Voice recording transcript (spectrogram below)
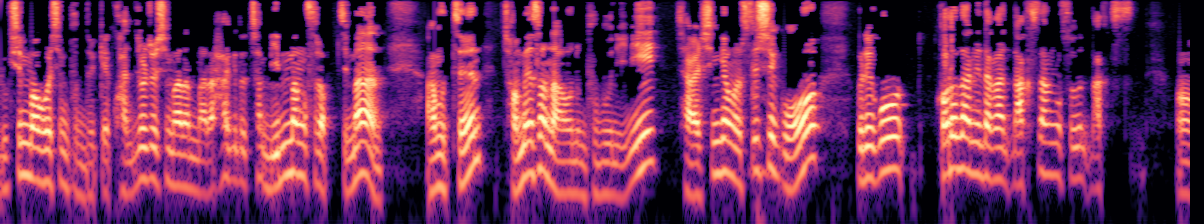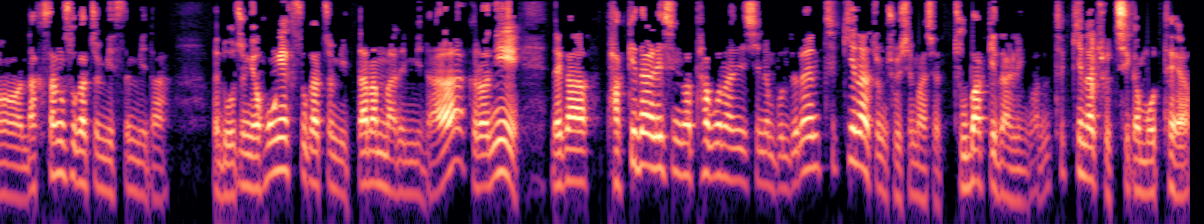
60 먹으신 분들께 관절 조심하는 말을 하기도 참 민망스럽지만 아무튼 점에서 나오는 부분이니 잘 신경을 쓰시고 그리고 걸어 다니다가 낙상수 낙, 어, 낙상수가 좀 있습니다. 노중에 홍액수가 좀 있다란 말입니다. 그러니 내가 바퀴 달리신 거 타고 다니시는 분들은 특히나 좀 조심하셔요. 두 바퀴 달린 건 특히나 좋지가 못해요.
